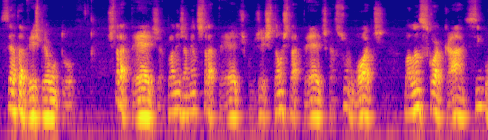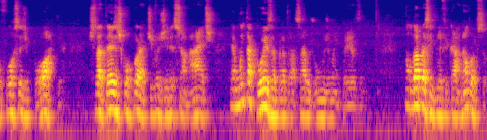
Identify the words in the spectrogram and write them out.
certa vez perguntou: estratégia, planejamento estratégico, gestão estratégica, SWOT, balanço scorecard, cinco forças de Porter, estratégias corporativas direcionais, é muita coisa para traçar os rumos de uma empresa. Não dá para simplificar, não, professor?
